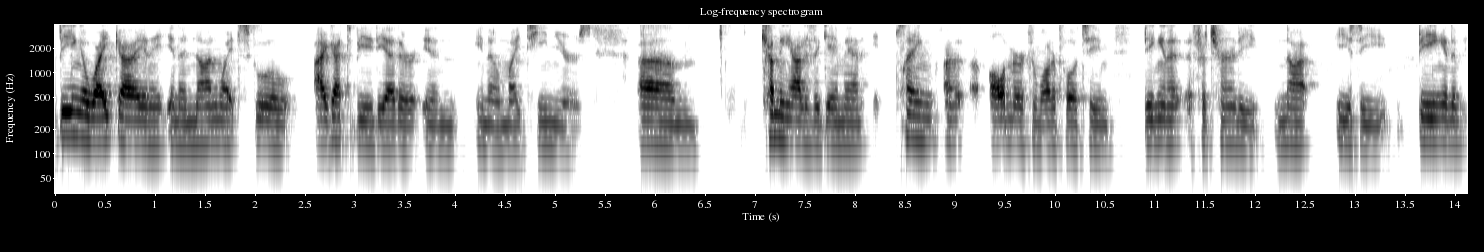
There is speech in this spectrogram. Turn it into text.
being a white guy in a, in a non white school, I got to be the other in, you know, my teen years. Um, coming out as a gay man, playing on an all American water polo team, being in a fraternity, not easy. Being in an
